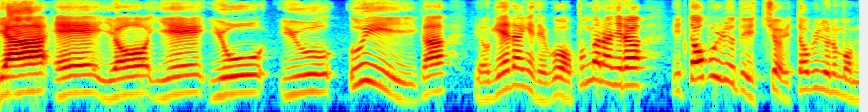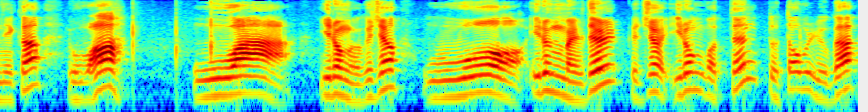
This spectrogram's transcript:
야, 에, 여, 예, 요, 유, 의가 여기에 해당이 되고 뿐만 아니라 이 W도 있죠. 이 W는 뭡니까? 와, 와 이런 거 그죠? 우어 이런 말들 그죠? 이런 것들은 또 W가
